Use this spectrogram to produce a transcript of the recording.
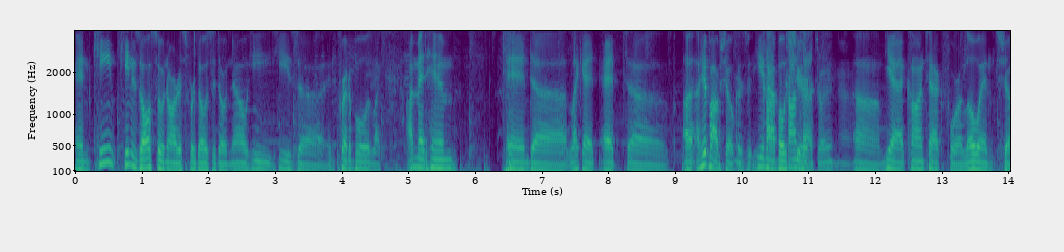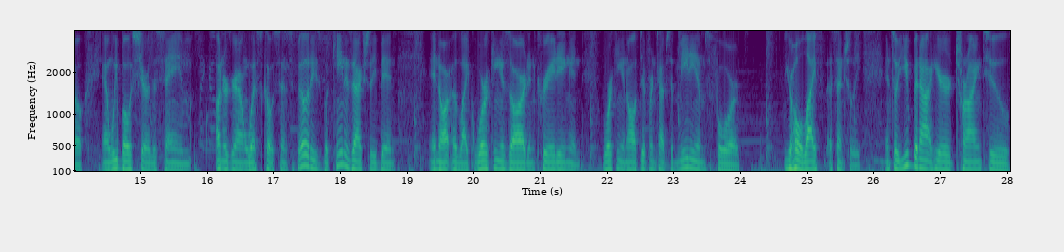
and Keen Keen is also an artist. For those that don't know, he he's uh, incredible. Like I met him, and uh, like at at uh, a, a hip hop show because he and I both contact, share. right? Yeah. um, yeah, at Contact for a low end show, and we both share the same underground West Coast sensibilities. But Keen has actually been in art, uh, like working as art and creating and working in all different types of mediums for your whole life, essentially. And so you've been out here trying to.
